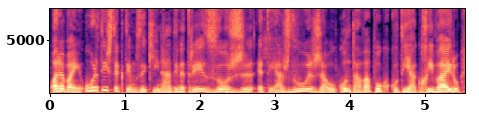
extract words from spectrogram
Ora bem, o artista que temos aqui na Antena 3 hoje até às duas, já o contava há pouco com o Tiago Ribeiro,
